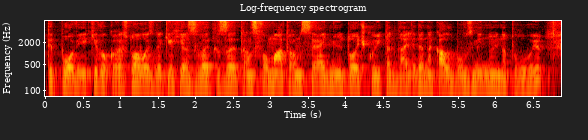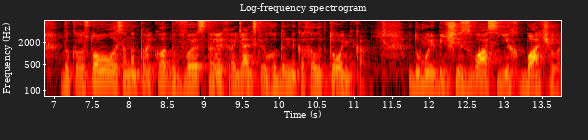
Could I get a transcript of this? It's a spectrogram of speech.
Типові, які використовуються, до яких я звик з трансформатором середньою точкою і так далі, де накал був змінною напругою, використовувалися, наприклад, в старих радянських годинниках електроніка. Думаю, більшість з вас їх бачили.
